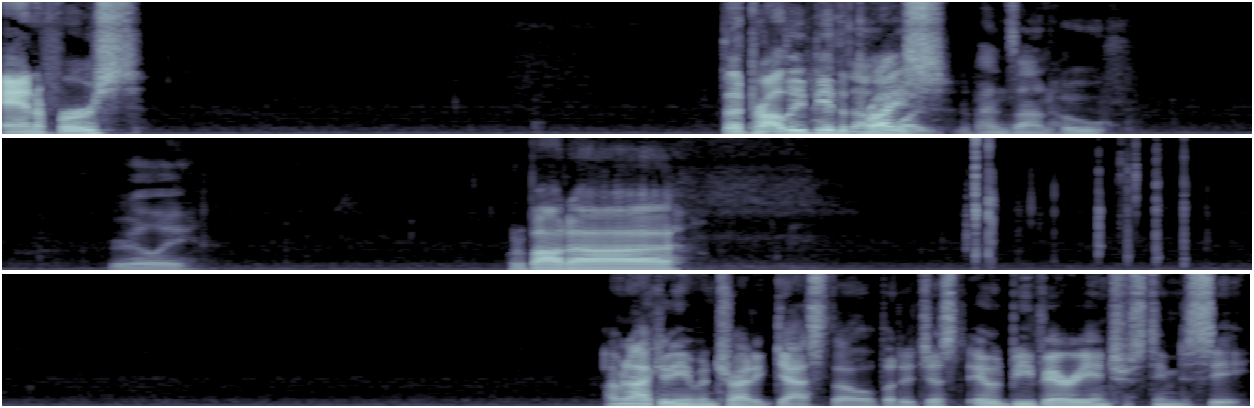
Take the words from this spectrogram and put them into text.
and a first. That'd probably be the price. what- depends on who. Really. What about uh I'm not going to even try to guess though, but it just it would be very interesting to see.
